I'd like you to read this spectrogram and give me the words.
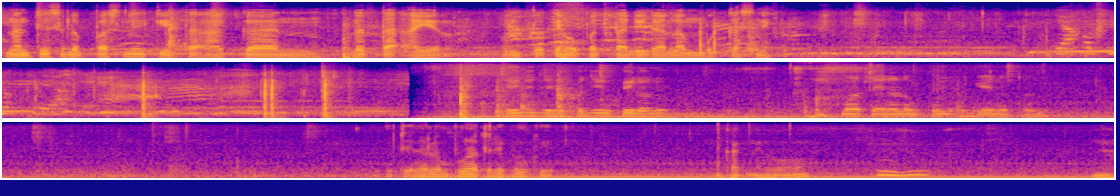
Nanti selepas ini kita akan letak air untuk tengok peta di dalam bekas nih Jadi jadi pa dyan pila no. Matay na lang po no. Yan o tano. Buti na lang po na telepon ko. eh. Angkat na ko. Mhm. Na.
